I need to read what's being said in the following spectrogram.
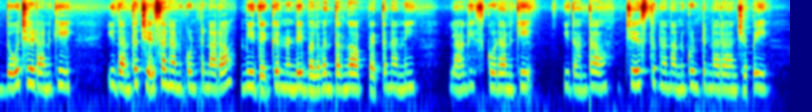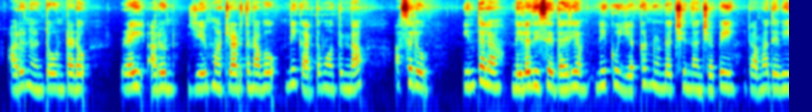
దోచేయడానికి ఇదంతా చేశాను అనుకుంటున్నారా మీ దగ్గర నుండి బలవంతంగా పెత్తనాన్ని లాగేసుకోవడానికి ఇదంతా చేస్తున్నాను అనుకుంటున్నారా అని చెప్పి అరుణ్ అంటూ ఉంటాడు. రై అరుణ్ ఏం మాట్లాడుతున్నావో? నీకు అర్థమవుతుందా? అసలు ఇంతలా నిలదీసే ధైర్యం నీకు ఎక్కడి నుండి వచ్చిందని చెప్పి రమాదేవి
